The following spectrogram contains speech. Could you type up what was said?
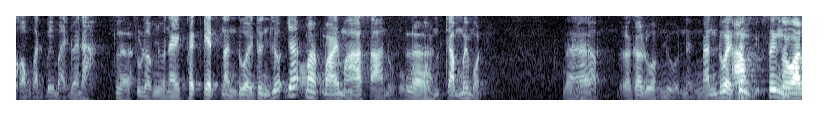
ของขวัญปีใหม่ด้วยนะเหรอรวมอยู่ในแพ็กเกจนั้นด้วย ซึ่งเยอะแยะมากมายมหาศาลโอ้โหเหรอ ผมจำไม่หมดนะนะฮะครับแล้วก็รวมอยู่หนึ่งนั้นด้วย ซึ่งอ้าวซึ่ง ส่วน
